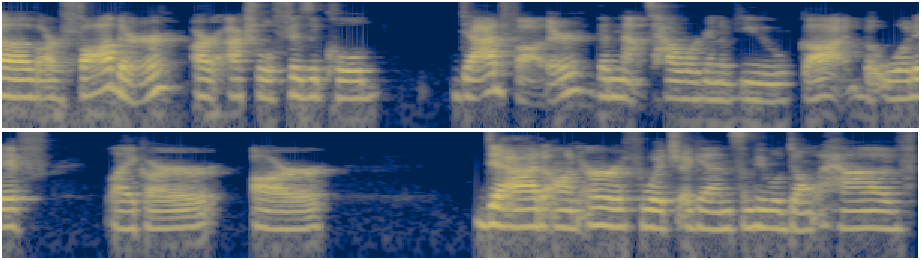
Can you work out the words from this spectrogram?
of our father, our actual physical dad father, then that's how we're going to view God. But what if like our our dad on earth, which again some people don't have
